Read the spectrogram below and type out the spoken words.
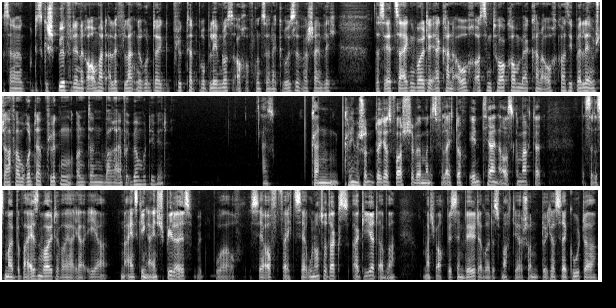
sagen wir, ein gutes Gespür für den Raum hat, alle Flanken runtergepflückt hat, problemlos, auch aufgrund seiner Größe wahrscheinlich, dass er zeigen wollte, er kann auch aus dem Tor kommen, er kann auch quasi Bälle im Strafraum runterpflücken und dann war er einfach übermotiviert? Also kann, kann ich mir schon durchaus vorstellen, wenn man das vielleicht doch intern ausgemacht hat, dass er das mal beweisen wollte, weil er ja eher ein 1 gegen 1 Spieler ist, wo er auch sehr oft vielleicht sehr unorthodox agiert, aber manchmal auch ein bisschen wild, aber das macht er ja schon durchaus sehr gut. Da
